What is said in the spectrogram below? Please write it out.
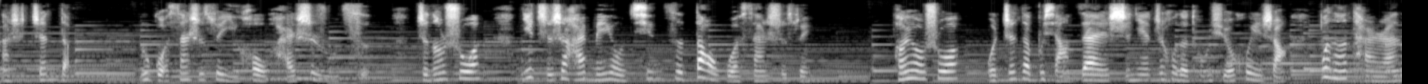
那是真的。如果三十岁以后还是如此，只能说你只是还没有亲自到过三十岁。朋友说：“我真的不想在十年之后的同学会上，不能坦然、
